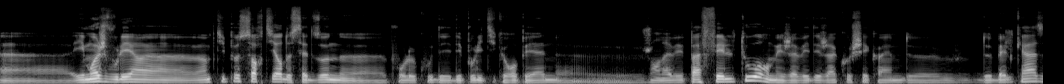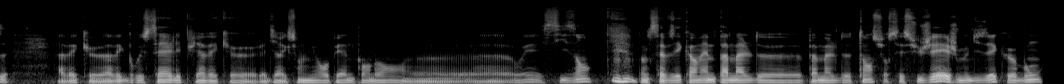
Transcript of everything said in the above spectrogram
Euh, et moi, je voulais un, un, petit peu sortir de cette zone, euh, pour le coup, des, des politiques européennes. Euh, J'en avais pas fait le tour, mais j'avais déjà coché quand même de, de belles cases avec euh, avec Bruxelles et puis avec euh, la direction de l'Union européenne pendant euh, ouais six ans. Mm -hmm. Donc ça faisait quand même pas mal de pas mal de temps sur ces sujets et je me disais que bon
